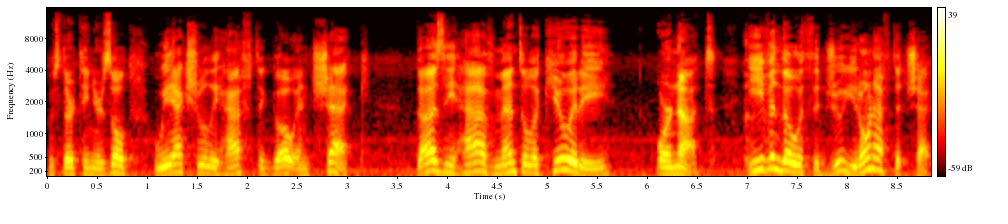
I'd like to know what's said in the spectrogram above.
who's 13 years old, we actually have to go and check does he have mental acuity or not. Even though with the Jew, you don't have to check.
